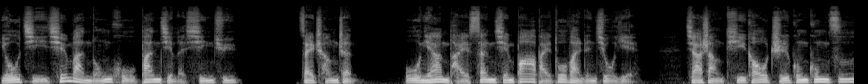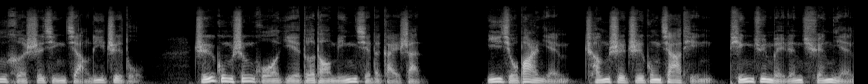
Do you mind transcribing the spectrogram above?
有几千万农户搬进了新居。在城镇，五年安排三千八百多万人就业，加上提高职工工资和实行奖励制度，职工生活也得到明显的改善。一九八二年，城市职工家庭平均每人全年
